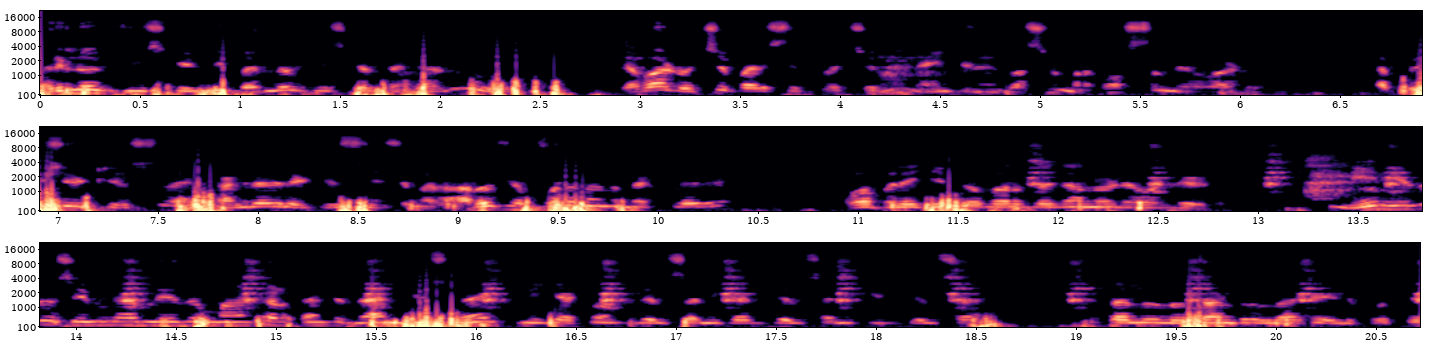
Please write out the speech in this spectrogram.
బరిలోకి తీసుకెళ్ళి బరిలోకి తీసుకెళ్ళటం కాదు అవార్డు వచ్చే పరిస్థితికి వచ్చింది. నైంటీ నైన్ పర్సెంట్ మనకు వస్తుంది అవార్డు. అప్రిషియేట్ చేస్తూ ఆయన కంగ్రాచులేట్ చేస్తూ చేశారు. మరి ఆ రోజు ఎప్పుడూ నన్ను పెట్టలేదే. ఓ భలే చెప్పో భరద్వాజ్ అన్నోడు ఎవరు లేడు. నేను ఏదో సెమినార్లు ఏదో మాట్లాడుతుంటే దాన్ని తీసుకుని నీకు అకౌంట్ తెలుసా? నీకు అది తెలుసా? నీకు ఇది తెలుసా? తల్లులు తండ్రుల దాకా వెళ్ళిపోతే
